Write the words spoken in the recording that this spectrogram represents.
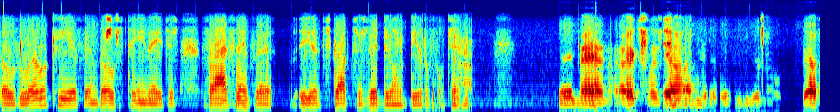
Those little kids and those teenagers. So I think that the instructors they're doing a beautiful job. Amen. Excellent job. Beautiful. That's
